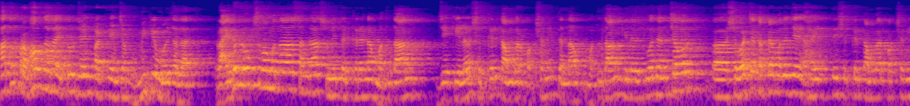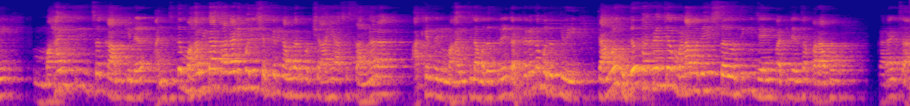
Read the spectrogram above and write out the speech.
हा जो प्रभाव झाला आहे तो जयंत पाटील यांच्या भूमिकेमुळे झाला. रायगड लोकसभा मतदारसंघात सुनील तटकरेंना मतदान जे केलं शेतकरी कामगार पक्षाने त्यांना मतदान केलं किंवा त्यांच्यावर शेवटच्या टप्प्यामध्ये जे आहे ते शेतकरी कामगार पक्षाने महायुतीचं काम केलं. आणि जिथं महाविकास आघाडीमध्ये शेतकरी कामगार पक्ष आहे असं सांगणारा अखेर त्यांनी महायुतीला मदत केली तटकऱ्यांना मदत केली. त्यामुळे उद्धव ठाकरेंच्या मनामध्ये ही सर होती की जयंत पाटील यांचा पराभव करायचा.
